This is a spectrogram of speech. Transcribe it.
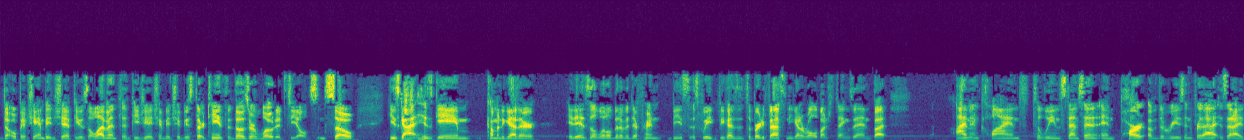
the Open Championship, he was 11th, and PGA Championship, he was 13th, and those are loaded fields. And so he's got his game coming together. It is a little bit of a different beast this week because it's a birdie fest and you got to roll a bunch of things in, but I'm inclined to lean Stenson, and part of the reason for that is that I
